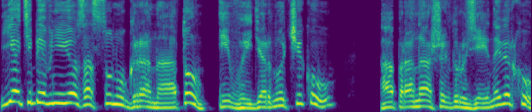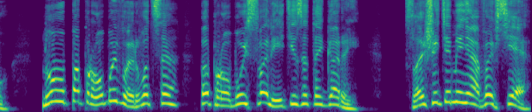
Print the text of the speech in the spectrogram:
Я тебе в нее засуну гранату и выдерну чеку. А про наших друзей наверху? Ну, попробуй вырваться, попробуй свалить из этой горы. Слышите меня, вы все?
